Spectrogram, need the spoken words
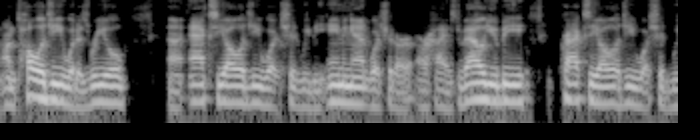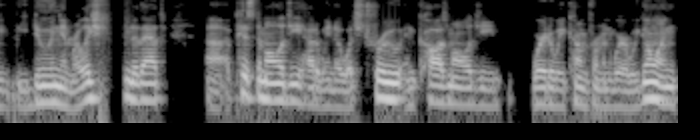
ontology what is real uh, axiology what should we be aiming at what should our, our highest value be praxeology what should we be doing in relation to that uh, epistemology how do we know what's true and cosmology where do we come from and where are we going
